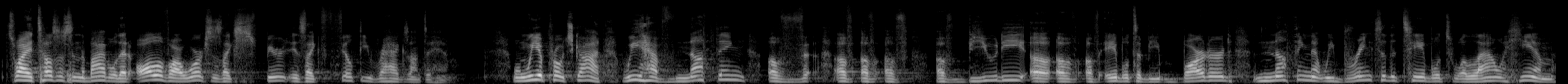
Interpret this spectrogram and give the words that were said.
That's why it tells us in the Bible that all of our works is like spirit is like filthy rags unto him. When we approach God, we have nothing of, of, of, of, of beauty, of, of, able to be bartered, nothing that we bring to the table to allow Him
